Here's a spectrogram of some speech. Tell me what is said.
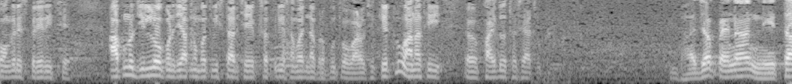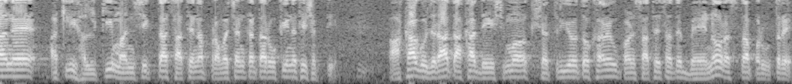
કોંગ્રેસ પ્રેરિત છે. આપનો જિલ્લો પણ જે આપનો મત વિસ્તાર છે એ ક્ષત્રિય સમાજના પ્રભુત્વ વાળો છે. કેટલું આનાથી ફાયદો થશે આ ભાજપ એના નેતાને આટલી હલકી માનસિકતા સાથેના પ્રવચન કરતા રોકી નથી શકતી. આખા ગુજરાત, આખા દેશમાં ક્ષત્રિયો તો ખરું, પણ સાથે સાથે બહેનો રસ્તા પર ઉતરે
